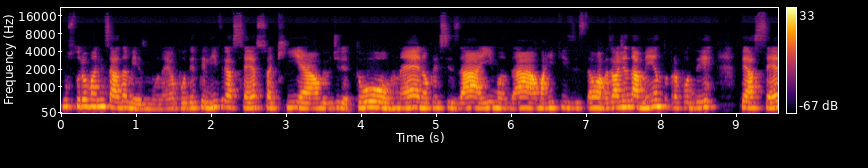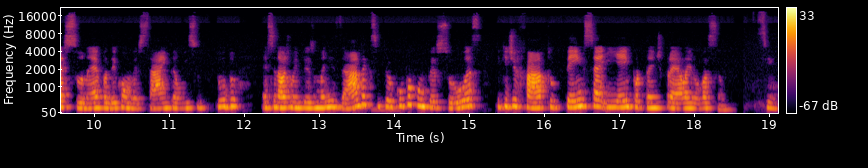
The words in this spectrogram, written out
postura humanizada mesmo, né? Eu poder ter livre acesso aqui ao meu diretor, né? Não precisar aí mandar uma requisição, fazer um agendamento para poder ter acesso, né? Poder conversar. Então, isso tudo é sinal de uma empresa humanizada que se preocupa com pessoas e que, de fato, pensa e é importante para ela a inovação. Sim.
